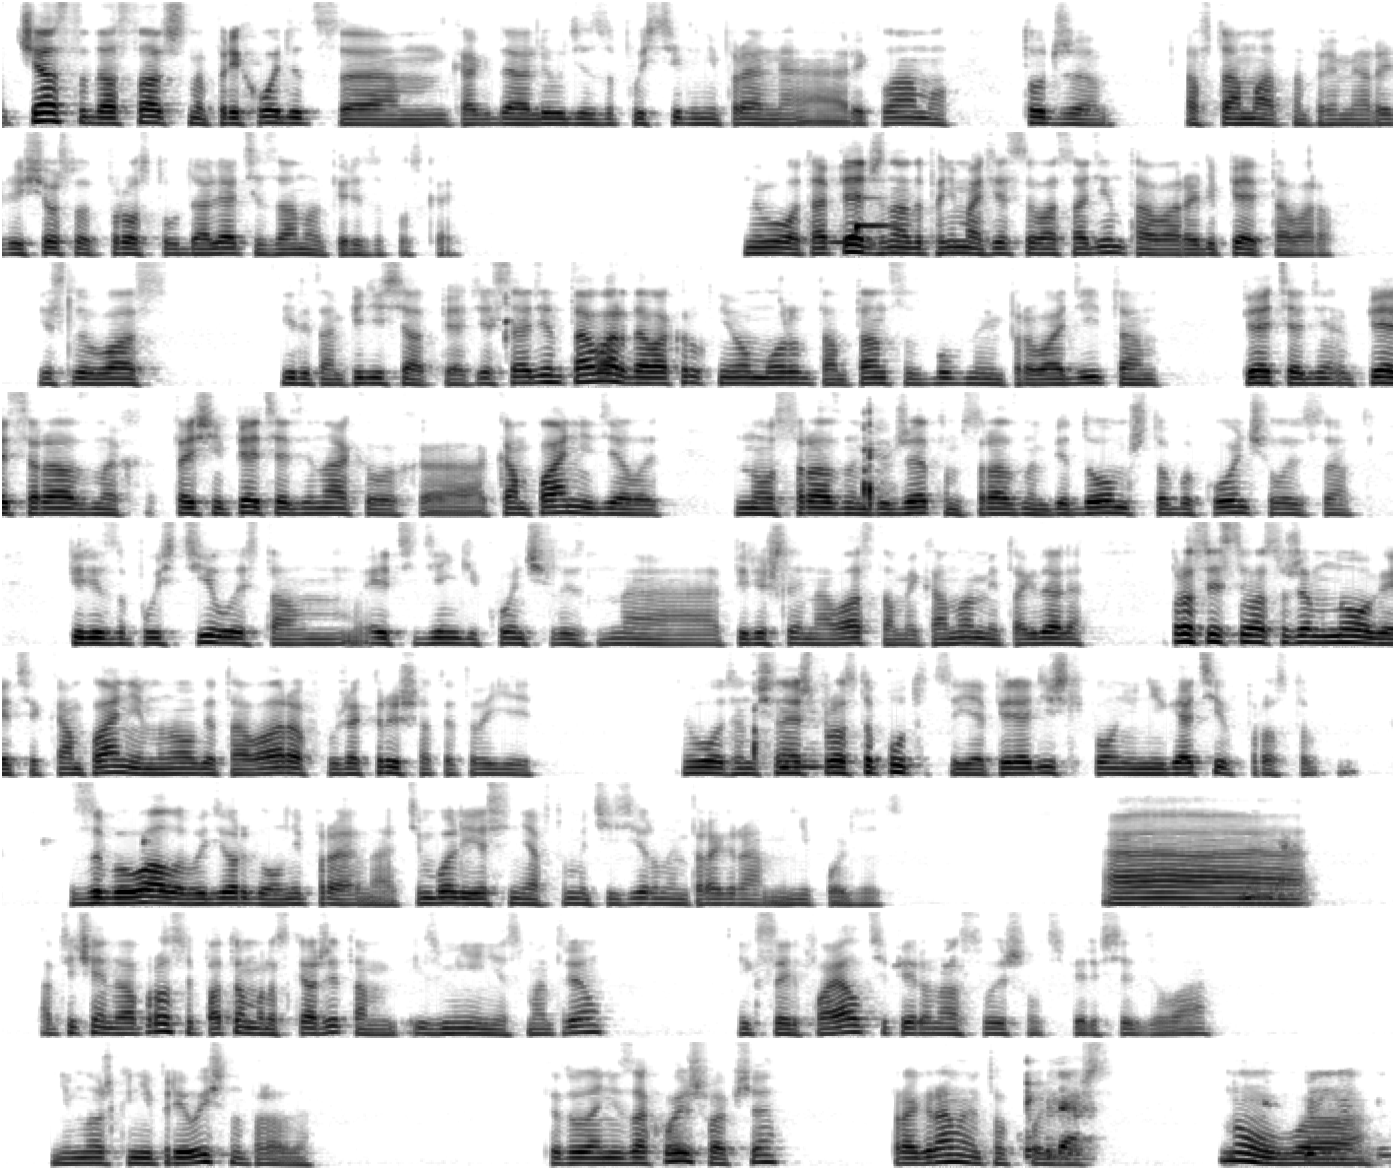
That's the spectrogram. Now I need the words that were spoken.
Часто достаточно приходится, когда люди запустили неправильно рекламу, тот же автомат, например, или еще что-то, просто удалять и заново перезапускать. Ну вот, опять же, надо понимать, если у вас один товар или пять товаров, если у вас, или там 55, если один товар, да, вокруг него можно там танцы с бубнами проводить, там 5, один, 5 разных, точнее 5 одинаковых а, компаний делать, но с разным бюджетом, с разным бедом, чтобы кончилось, перезапустилось, там эти деньги кончились, на, перешли на вас, там экономия и так далее. Просто если у вас уже много этих компаний, много товаров, уже крыша от этого едет. Вот, и начинаешь просто путаться. Я периодически помню негатив просто забывал и выдергивал неправильно. А тем более, если не автоматизированными программами не пользоваться. А, отвечай на вопросы, потом расскажи, там изменения смотрел. Excel файл теперь у нас вышел, теперь все дела. Немножко непривычно, правда? Ты туда не заходишь вообще? Программами только пользуешься? Да. Ну, в...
